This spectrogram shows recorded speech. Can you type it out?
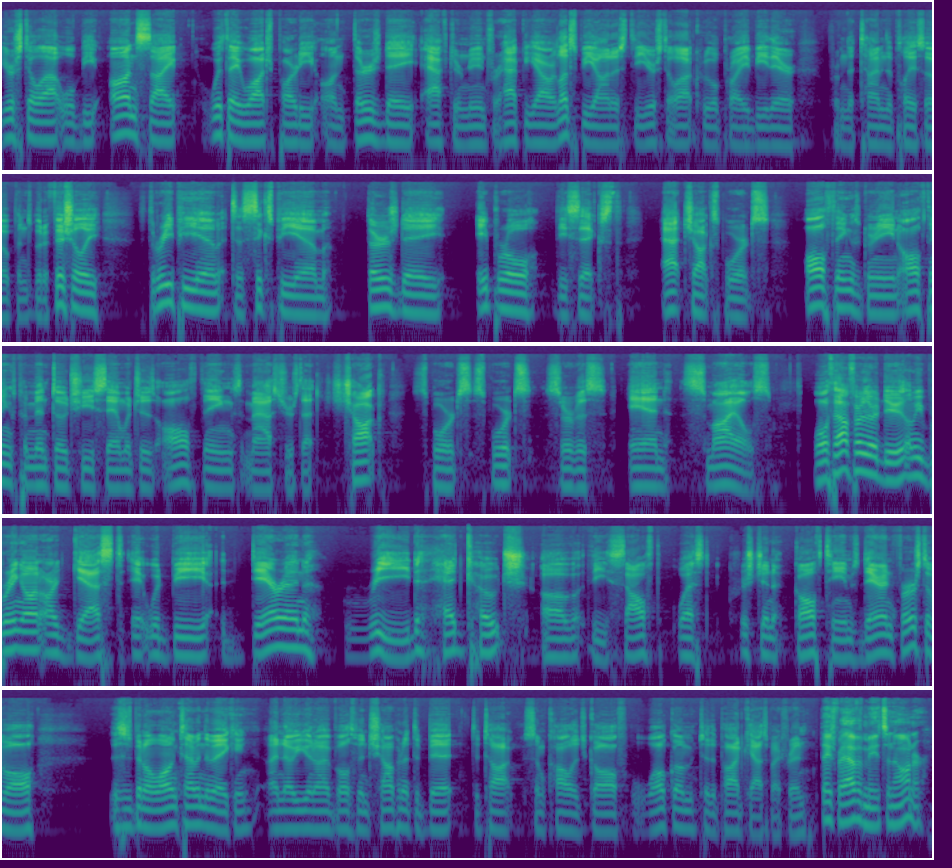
You're still out. We'll be on site with a watch party on Thursday afternoon for happy hour. Let's be honest, the You're Still Out crew will probably be there from the time the place opens, but officially 3 p.m. to 6 p.m. Thursday, April the 6th at Chalk Sports. All things green, all things pimento cheese sandwiches, all things masters. That's Chalk Sports, sports, service, and smiles. Well, without further ado, let me bring on our guest. It would be Daren Reed, head coach of the Southwest Christian golf teams. Daren, first of all, this has been a long time in the making. I know you and I have both been chomping at the bit to talk some college golf. Welcome to the podcast, my friend. Thanks for having me. It's an honor.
